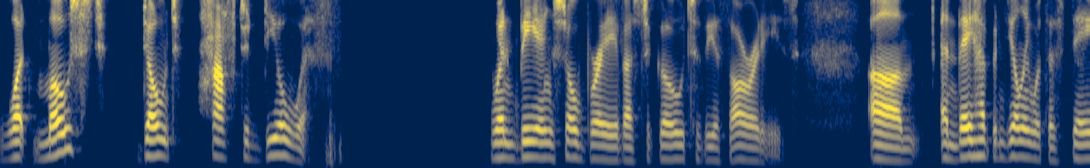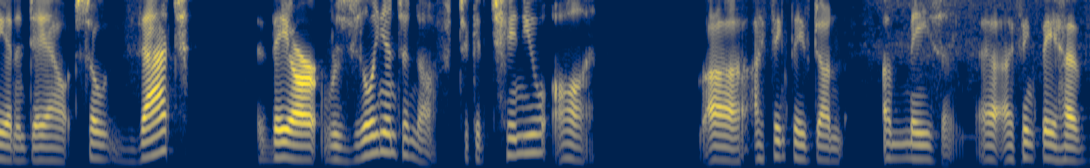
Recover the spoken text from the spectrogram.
what most don't have to deal with when being so brave as to go to the authorities. Um, and they have been dealing with this day in and day out. So that they are resilient enough to continue on, uh, I think they've done amazing. Uh, I think they have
